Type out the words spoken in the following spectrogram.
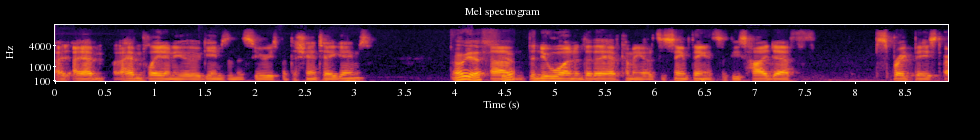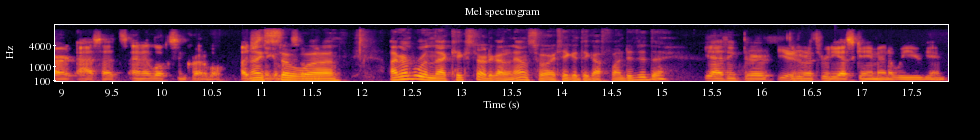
I, I haven't I haven't played any of the games in the series, but the Shantae games, Oh yes. um, yeah. the new one that they have coming out, it's the same thing. It's like these high def sprite based art assets, and it looks incredible. I just Nice. think it looks So so uh, I remember when that Kickstarter got announced. So I take it they got funded, did they? Yeah, I think they're Yeah. they're doing a 3DS game and a Wii U game.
